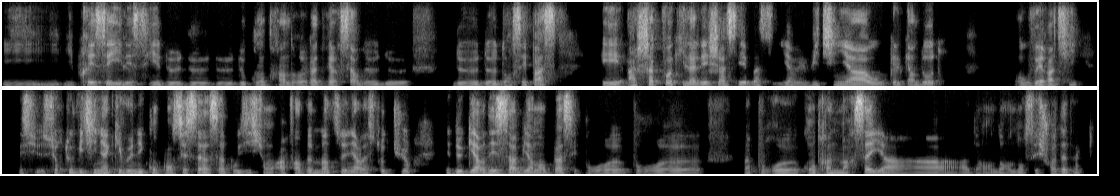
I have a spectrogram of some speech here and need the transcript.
il, pressait, il essayait de, de contraindre l'adversaire de, de, dans ses passes. Et à chaque fois qu'il allait chasser, bah, il y avait Vitinha ou quelqu'un d'autre, ou Verratti, mais surtout Vitinha qui venait compenser sa, position afin de maintenir la structure et de garder ça bien en place et pour, pour, pour euh, contraindre Marseille à, dans, dans, ses choix d'attaque.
